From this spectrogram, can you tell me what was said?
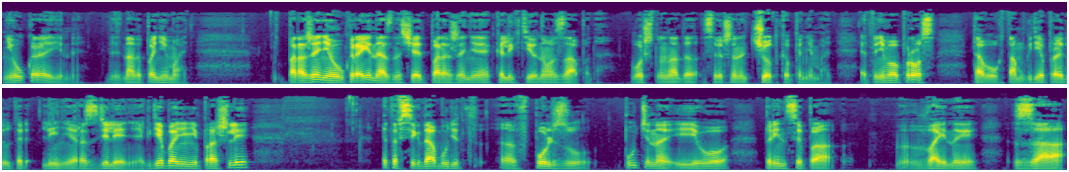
не Украины, надо понимать, Поражение Украины означает поражение коллективного Запада. Вот что надо совершенно четко понимать. Это не вопрос того, там, где пройдут линии разделения. Где бы они ни прошли, это всегда будет э, в пользу Путина и его принципа э, войны за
